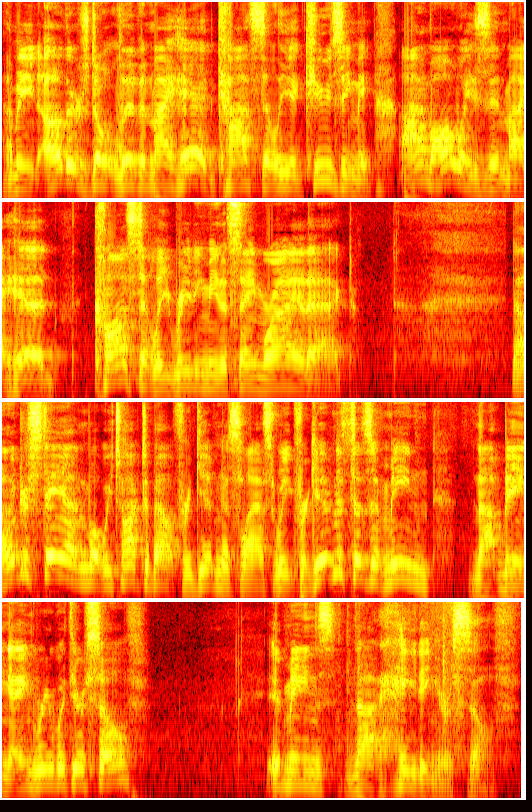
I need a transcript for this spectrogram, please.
I mean, others don't live in my head constantly accusing me. I'm always in my head, constantly reading me the same riot act. Now, understand what we talked about forgiveness last week. Forgiveness doesn't mean not being angry with yourself, it means not hating yourself.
